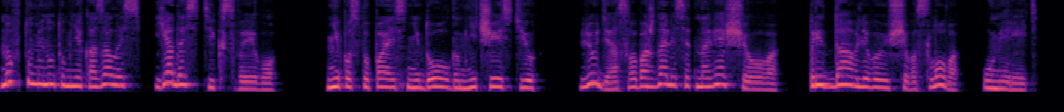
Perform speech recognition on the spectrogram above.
но в ту минуту мне казалось, я достиг своего. Не поступаясь ни долгом, ни честью, люди освобождались от навязчивого, придавливающего слова «умереть».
